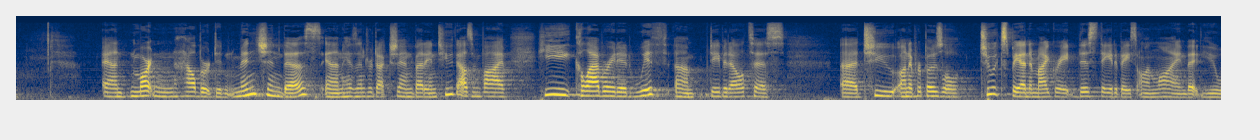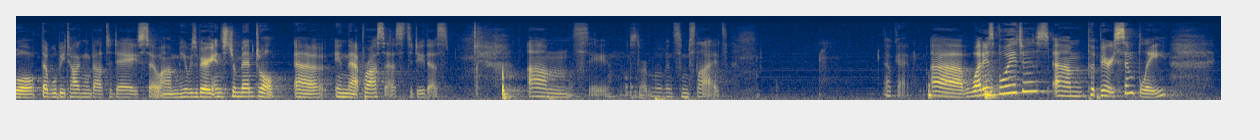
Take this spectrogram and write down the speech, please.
And Martin Halbert didn't mention this in his introduction, but in 2005, he collaborated with um, David Eltis uh, to, on a proposal to expand and migrate this database online that you will that we'll be talking about today. So um, he was very instrumental uh, in that process to do this. Um, let's see, start moving some slides. Okay, uh, what is Voyages? Um, put very simply,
